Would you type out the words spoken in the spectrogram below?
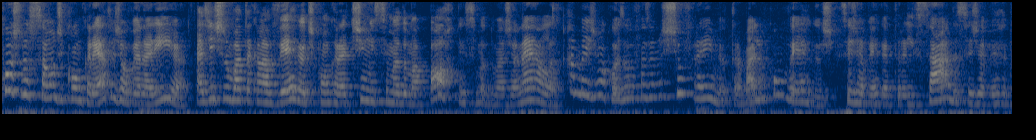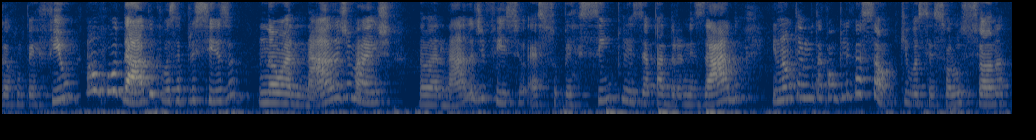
Construção de concreto, de alvenaria, a gente não bota aquela verga de concretinho em cima de uma porta, em cima de uma janela? A mesma coisa eu vou fazer no steel frame. Eu trabalho com vergas. Seja verga treliçada, seja verga com perfil. É um cuidado que você precisa. Não é nada demais. Não é nada difícil, é super simples, é padronizado e não tem muita complicação, que você soluciona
